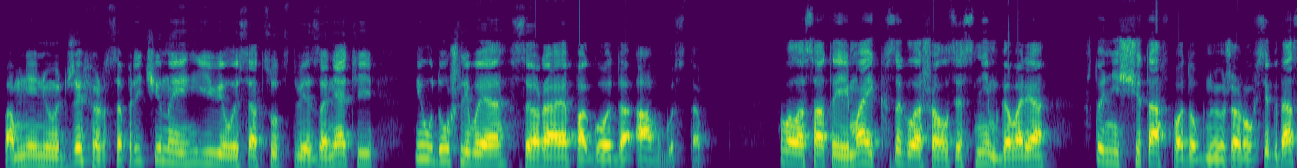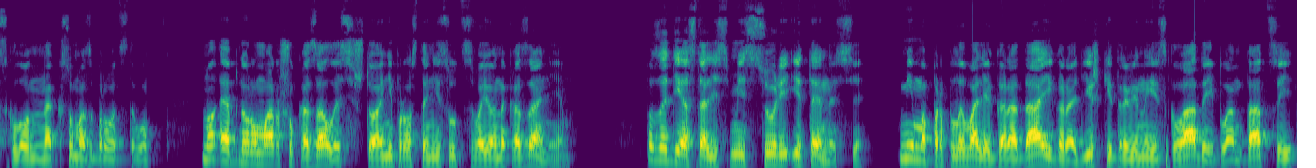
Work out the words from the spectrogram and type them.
По мнению Джефферса, причиной явилось отсутствие занятий и удушливая сырая погода августа. Волосатый Майк соглашался с ним, говоря, что нищета в подобную жару всегда склонна к сумасбродству. Но Эбнеру Маршу казалось, что они просто несут свое наказание. Позади остались Миссури и Теннесси. Мимо проплывали города и городишки, дровяные склады и плантации,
